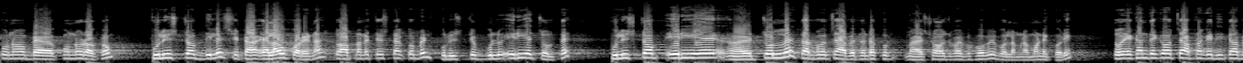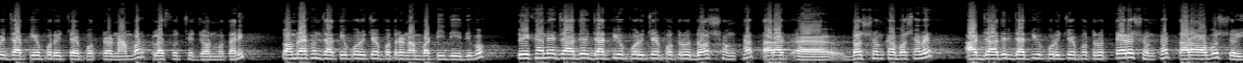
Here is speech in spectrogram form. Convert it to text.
কোনো কোনো রকম ফুল স্টপ দিলে সেটা এলাও করে না। তো আপনারা চেষ্টা করবেন ফুল স্টপগুলো এড়িয়ে চলতে। ফুল স্টপ এড়িয়ে চললে তারপর হচ্ছে আবেদনটা খুব সহজভাবে হবে বলে আমরা মনে করি। তো এখান থেকে হচ্ছে আপনাকে দিতে হবে জাতীয় পরিচয়পত্রের নাম্বার প্লাস হচ্ছে জন্ম তারিখ। তো আমরা এখন জাতীয় পরিচয়পত্রের নাম্বারটি দিয়ে দিব। তো এখানে যাদের জাতীয় পরিচয়পত্র দশ সংখ্যা, তারা দশ সংখ্যা বসাবেন। আর যাদের জাতীয় পরিচয়পত্র তেরো সংখ্যার, তারা অবশ্যই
